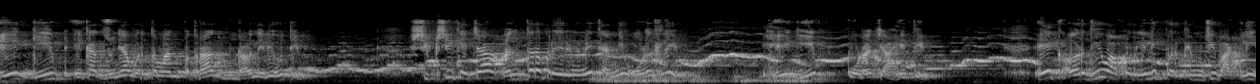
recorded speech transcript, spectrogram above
एक गिफ्ट एका जुन्या वर्तमानपत्रात गुंडाळलेले होते. शिक्षिकेच्या अंतरप्रेरणेने त्यांनी ओळखले. हे गिफ्ट कोणाचे आहे ते? एक अर्धी वापरलेली परफ्यूमची बाटली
